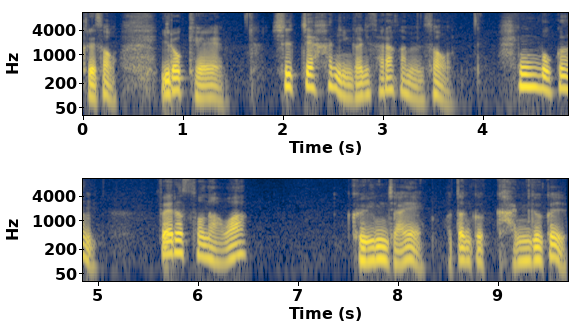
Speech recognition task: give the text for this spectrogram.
그래서 이렇게 실제 한 인간이 살아가면서 행복은 페르소나와 그림자의 어떤 그 간극을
